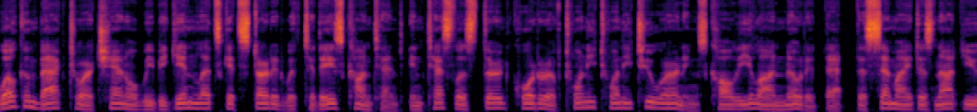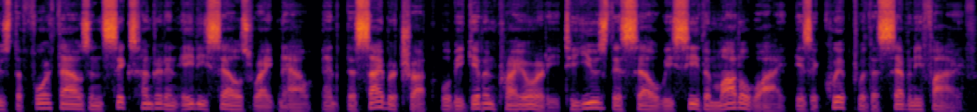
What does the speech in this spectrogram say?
Welcome back to our channel. We begin. Let's get started with today's content. In Tesla's third quarter of 2022 earnings call Elon noted that the Semi does not use the 4680 cells right now and the Cybertruck will be given priority to use this cell. We see the Model Y is equipped with a 75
